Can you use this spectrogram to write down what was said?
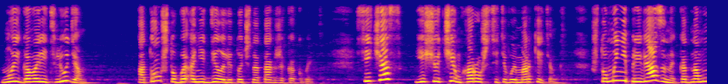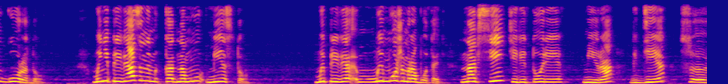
но и говорить людям о том, чтобы они делали точно так же, как вы. Сейчас еще чем хорош сетевой маркетинг, что мы не привязаны к одному городу, мы не привязаны к одному месту. Мы, привя... мы можем работать на всей территории мира, где э,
